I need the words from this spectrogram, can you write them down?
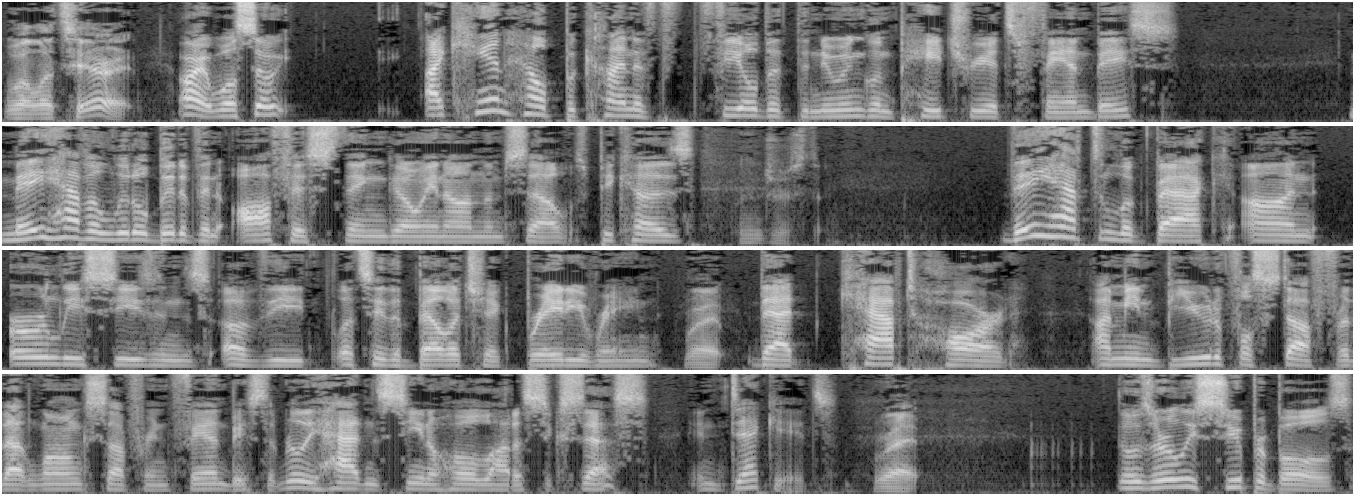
Well, let's hear it. All right, well, so I can't help but kind of feel that the New England Patriots fan base may have a little bit of an office thing going on themselves because Interesting. they have to look back on early seasons of the let's say the Belichick Brady reign Right. that capped hard. I mean, beautiful stuff for that long suffering fan base that really hadn't seen a whole lot of success in decades. Right. Those early Super Bowls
